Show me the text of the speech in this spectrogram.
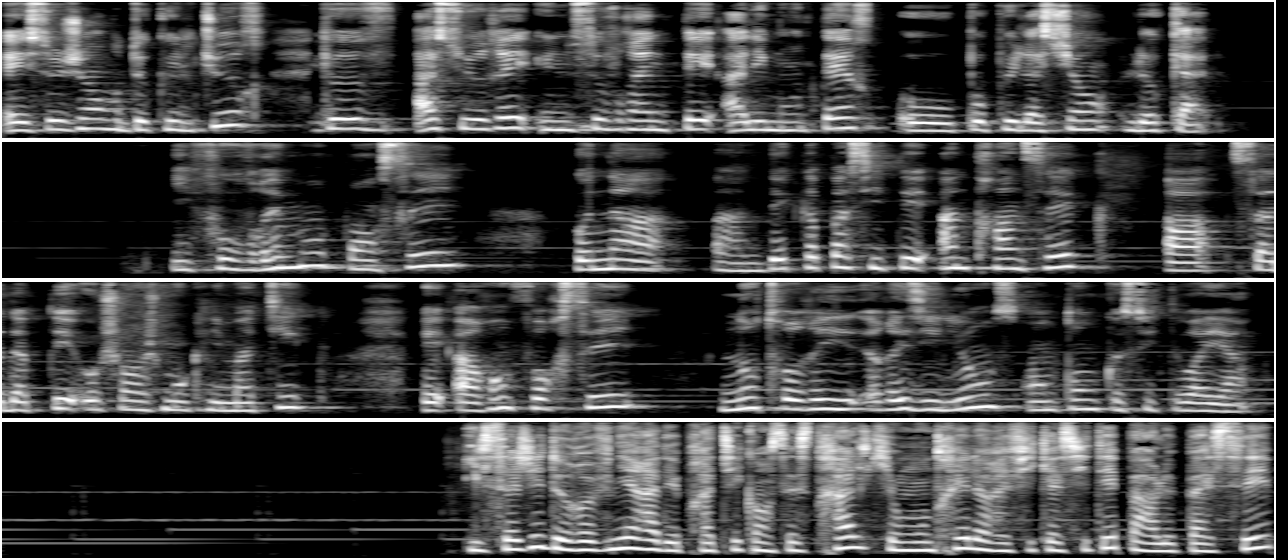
et ce genre de culture peuvent assurer une souveraineté alimentaire aux populations locales. Il faut vraiment penser qu'on a des capacités intrinsèques à s'adapter au changement climatique et à renforcer notre résilience en tant que citoyens. Il s'agit de revenir à des pratiques ancestrales qui ont montré leur efficacité par le passé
